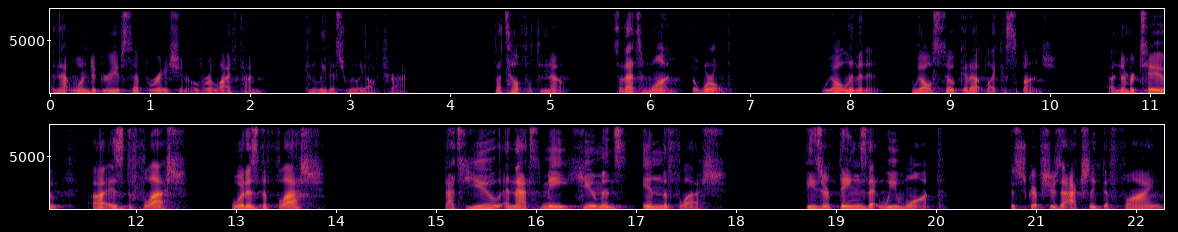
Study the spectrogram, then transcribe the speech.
And that one degree of separation over a lifetime can lead us really off track. That's helpful to know. So that's one, the world. We all live in it, we all soak it up like a sponge. Uh, number two uh, is the flesh. What is the flesh? That's you and that's me, humans in the flesh. These are things that we want. The scriptures actually define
